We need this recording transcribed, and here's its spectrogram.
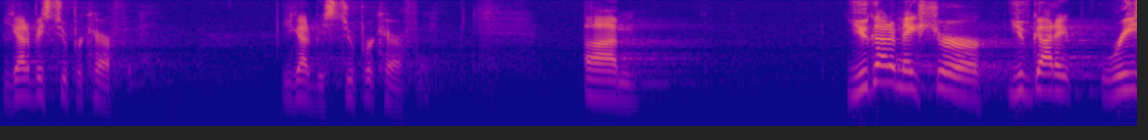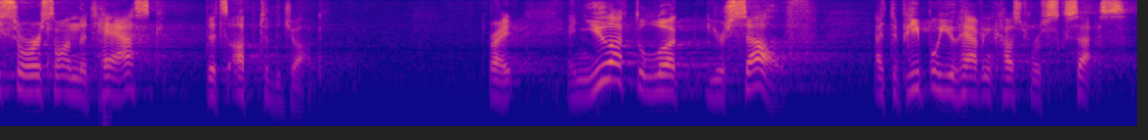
you got to be super careful. You got to be super careful. Um, you got to make sure you've got a resource on the task that's up to the job, right? And you have to look yourself at the people you have in customer success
